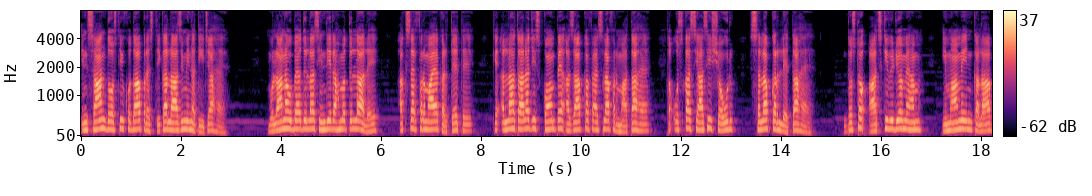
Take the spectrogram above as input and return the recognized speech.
انسان دوستی خدا پرستی کا لازمی نتیجہ ہے۔ مولانا عبید اللہ سندھی رحمۃ اللہ علیہ اکثر فرمایا کرتے تھے کہ اللہ تعالیٰ جس قوم پہ عذاب کا فیصلہ فرماتا ہے، تو اس کا سیاسی شعور سلب کر لیتا ہے۔ دوستو، آج کی ویڈیو میں ہم امام انقلاب،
